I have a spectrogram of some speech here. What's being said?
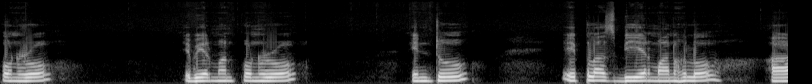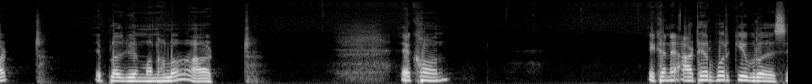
পনেরো এ বি এর মান পনেরো ইন্টু এ প্লাস বি এর মান হলো আট। এ প্লাস বি এর মান হলো আট। এখন এখানে আটের পর কিউব রয়েছে।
